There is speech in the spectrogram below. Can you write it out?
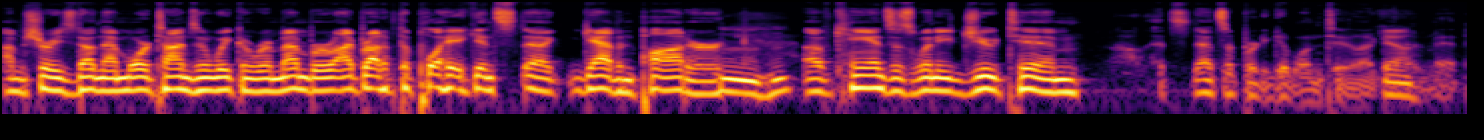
I'm sure he's done that more times than we can remember. I brought up the play against uh, Gavin Potter mm-hmm. of Kansas when he juked him. Oh, that's that's a pretty good one too. I can yeah. admit.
